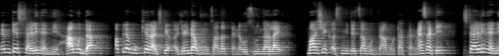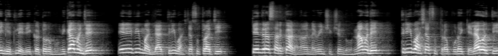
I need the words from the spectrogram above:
एम के स्टॅलिन यांनी हा मुद्दा आपल्या मुख्य राजकीय अजेंडा म्हणून सातत्यानं उचलून धरलाय. भाषिक अस्मितेचा मुद्दा मोठा करण्यासाठी स्टॅलिन यांनी घेतलेली कठोर भूमिका म्हणजे एन एनईपी मधल्या त्रिभाषा सूत्राची. केंद्र सरकारनं नवीन शिक्षण धोरणामध्ये त्रिभाषा सूत्र पुढे केल्यावरती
